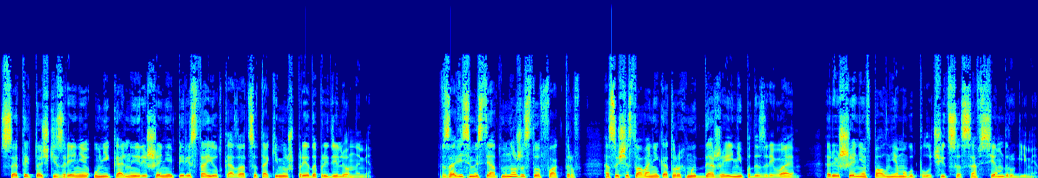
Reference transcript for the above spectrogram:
С этой точки зрения уникальные решения перестают казаться такими уж предопределенными. В зависимости от множества факторов, о существовании которых мы даже и не подозреваем, решения вполне могут получиться совсем другими.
